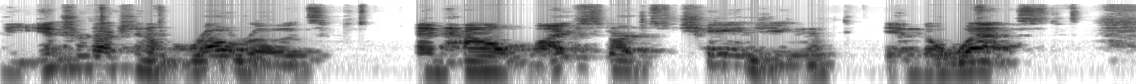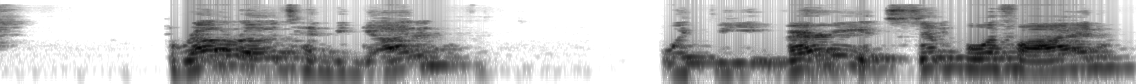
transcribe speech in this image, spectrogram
the introduction of railroads and how life starts changing in the West. Railroads had begun with the very simplified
